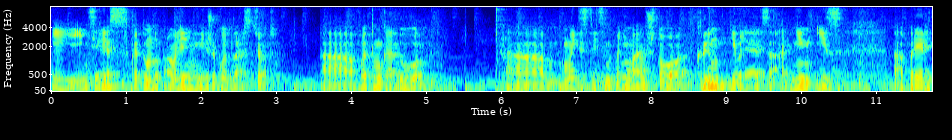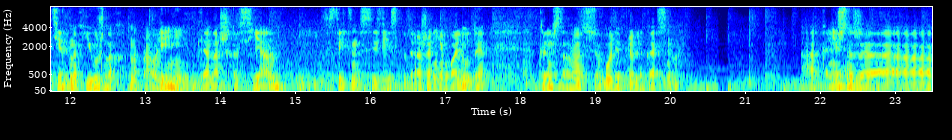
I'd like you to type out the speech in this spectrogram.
и интерес к этому направлению ежегодно растет. А, в этом году а, мы действительно понимаем, что Крым является одним из приоритетных южных направлений для наших россиян. И действительно, в связи с подражанием валюты, Крым становится все более привлекательным. Конечно же,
